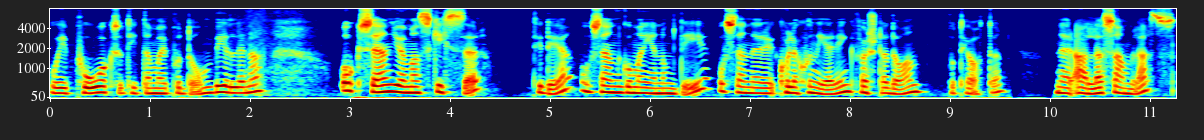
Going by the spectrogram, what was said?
Och i epok så tittar man ju på de bilderna. Och sen gör man skisser till det och sen går man igenom det och sen är det kollationering första dagen på teatern. När alla samlas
